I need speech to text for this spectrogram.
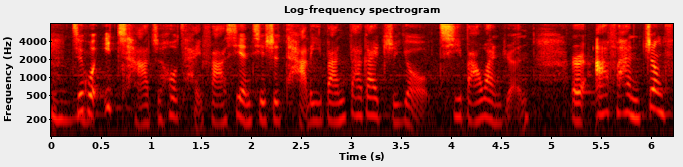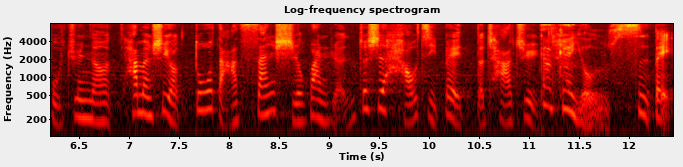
嗯结果一查之后才发现，其实塔利班大概只有七八万人，而阿富汗政府军呢，他们是有多达三十万人，这是好几倍的差距。大概有四倍。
